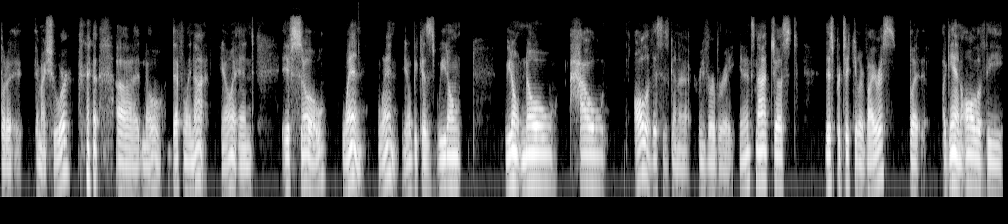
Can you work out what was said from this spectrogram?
but uh, am I sure? uh, no, definitely not. You know, and if so, when? When? You know, because we don't we don't know how all of this is going to reverberate. And it's not just this particular virus, but again, all of the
